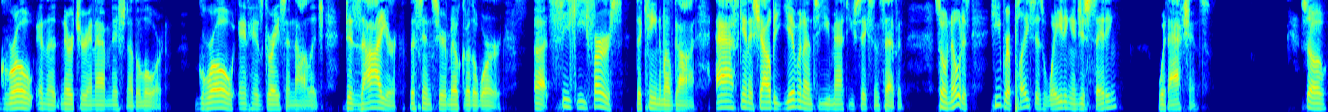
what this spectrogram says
Grow in the nurture and admonition of the Lord. Grow in his grace and knowledge. Desire the sincere milk of the word. Uh, seek ye first the kingdom of God. Ask and it shall be given unto you, Matthew 6 and 7. So notice he replaces waiting and just sitting with actions. So,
